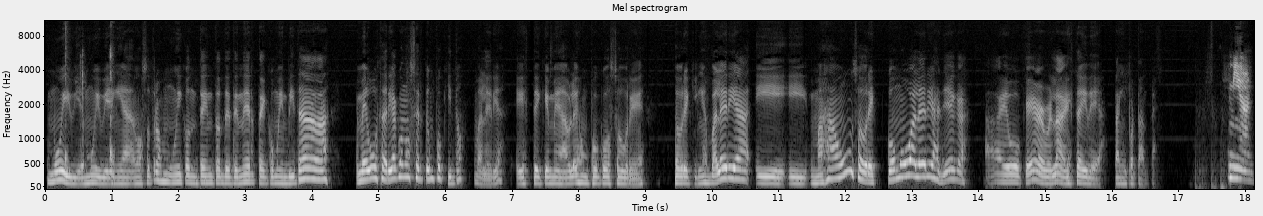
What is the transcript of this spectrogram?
Muy bien, muy bien. Y a nosotros muy contentos de tenerte como invitada. Me gustaría conocerte un poquito, Valeria, este, que me hables un poco sobre, sobre quién es Valeria y, y más aún sobre cómo Valeria llega evocar, ¿verdad? Esta idea tan importante. Genial.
